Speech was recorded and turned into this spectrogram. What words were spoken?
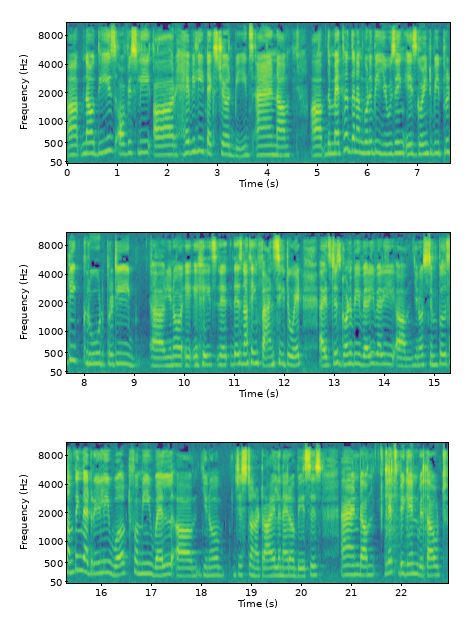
Uh, now, these obviously are heavily textured beads, and um, uh, the method that I'm going to be using is going to be pretty crude, pretty uh, you know it, it's there's nothing fancy to it. Uh, it's just going to be very very um, you know simple. Something that really worked for me well um, you know just on a trial and error basis. And um, let's begin without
